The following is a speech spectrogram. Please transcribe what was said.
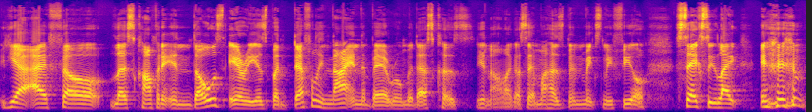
yeah, I felt less confident in those areas, but definitely not in the bedroom. But that's because you know, like I said, my husband makes me feel sexy. Like if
